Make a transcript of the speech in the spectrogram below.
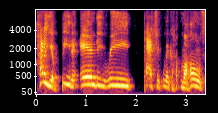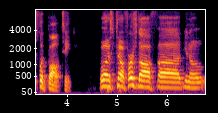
How do you beat an Andy Reid, Patrick Mahomes football team? Well, it's tough. First off, uh, you know,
